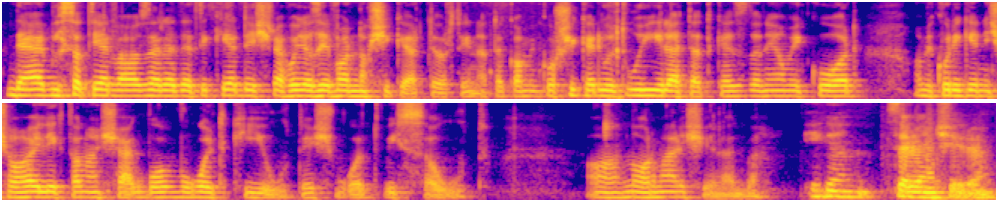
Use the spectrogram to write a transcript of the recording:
de visszatérve az eredeti kérdésre, hogy azért vannak sikertörténetek, amikor sikerült új életet kezdeni, amikor, amikor igenis a hajléktalanságból volt kiút és volt visszaút a normális életbe. Igen, szerencsére.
